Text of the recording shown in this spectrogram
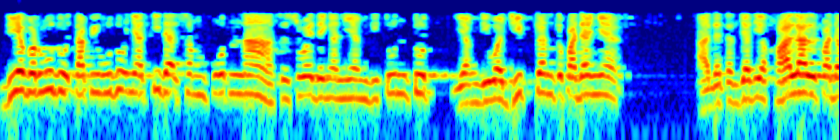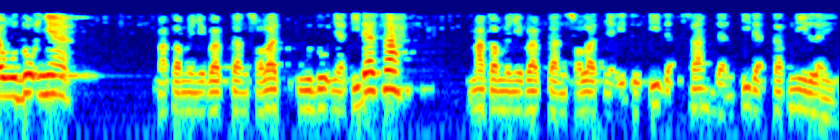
dia berwudu tapi wudunya tidak sempurna sesuai dengan yang dituntut, yang diwajibkan kepadanya. Ada terjadi halal pada wudunya. Maka menyebabkan salat wudunya tidak sah. Maka menyebabkan salatnya itu tidak sah dan tidak ternilai.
